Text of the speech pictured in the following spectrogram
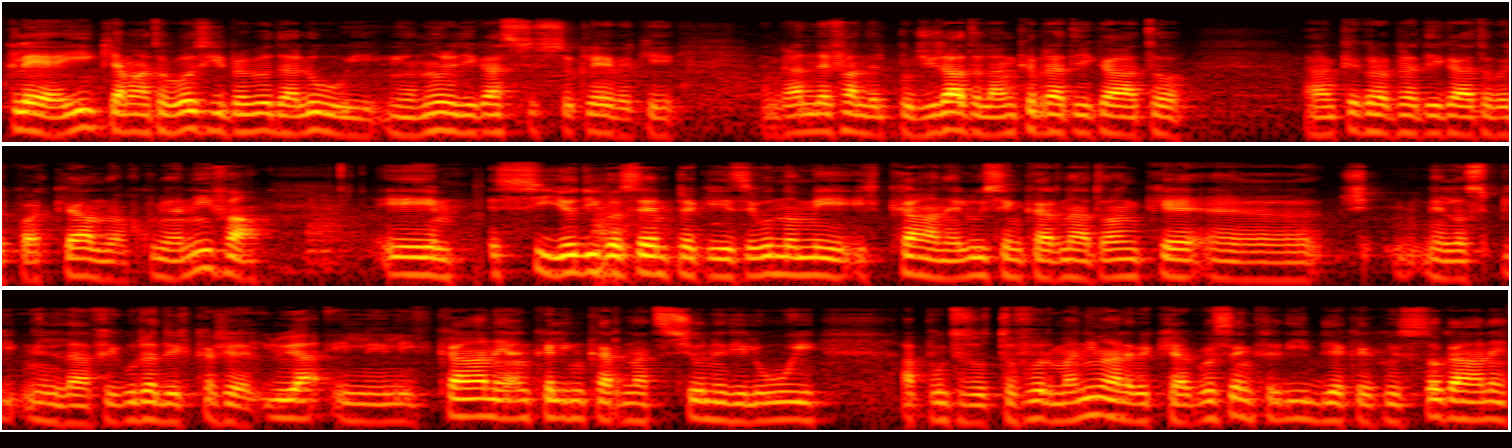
Clay chiamato così proprio da lui in onore di Cassius Clay perché è un grande fan del pugilato l'ha anche praticato anche praticato per qualche anno alcuni anni fa e, sì, io dico sempre che secondo me il cane, lui si è incarnato anche eh, nella figura del cioè lui ha il, il cane, anche l'incarnazione di lui appunto sotto forma animale perché la cosa incredibile è che questo cane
